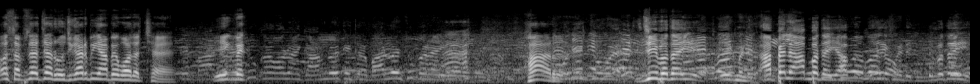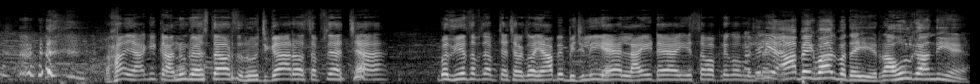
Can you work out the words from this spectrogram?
और सबसे अच्छा रोज़गार भी यहाँ पे बहुत अच्छा है। एक व्यक्ति हाँ? जी बताइए। एक मिनट। आप पहले आप बताइए आप एक मिनट बताइए। हाँ यहाँ की कानून व्यवस्था और रोज़गार और सबसे अच्छा। बस ये सबसे अच्छा लगता है। यहाँ पे बिजली है लाइट है ये सब अपने को चलिए है। आप एक बात बताइए राहुल गांधी हैं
